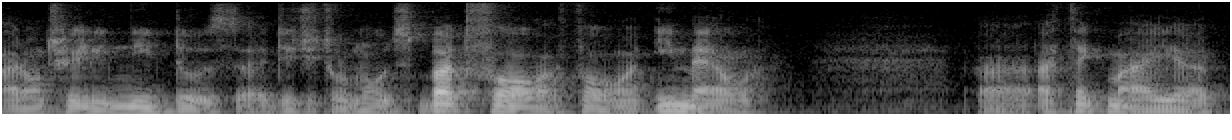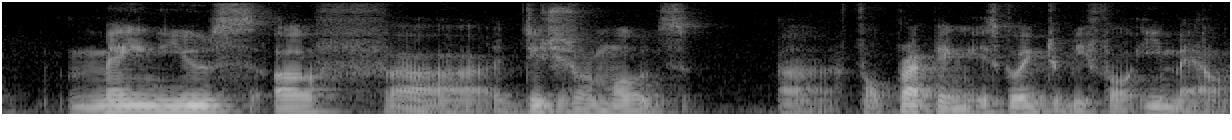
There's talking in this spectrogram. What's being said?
I don't really need those uh, digital modes. But for, for email, uh, I think my uh, main use of uh, digital modes uh, for prepping is going to be for email.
